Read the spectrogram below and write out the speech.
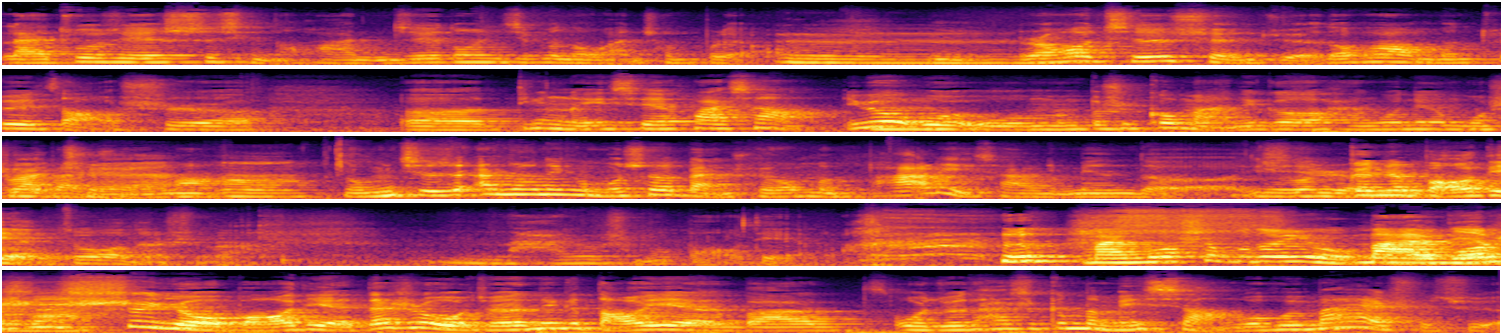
来做这些事情的话，你这些东西基本都完成不了。嗯嗯，然后其实选角的话，我们最早是。呃，定了一些画像，因为我、我们不是购买那个韩国那个模式的版版权嘛，嗯，我们其实按照那个模式的版权，我们扒了一下里面的一些人跟着宝典做的是吧？哪有什么宝典了？买模式不都有买模宝典吗？式是有宝典，但是我觉得那个导演吧，我觉得他是根本没想过会卖出去，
